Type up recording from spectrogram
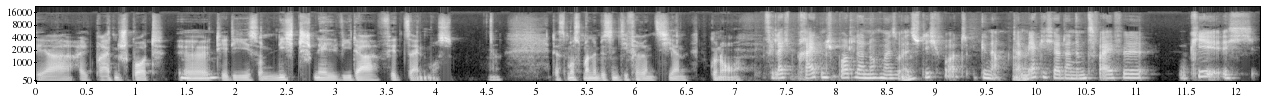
der halt Breitensport äh, mhm. tätig ist und nicht schnell wieder fit sein muss. Das muss man ein bisschen differenzieren. Genau. Vielleicht Breitensportler nochmal so mhm. als Stichwort. Genau, da mhm. merke ich ja dann im Zweifel, okay, ich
